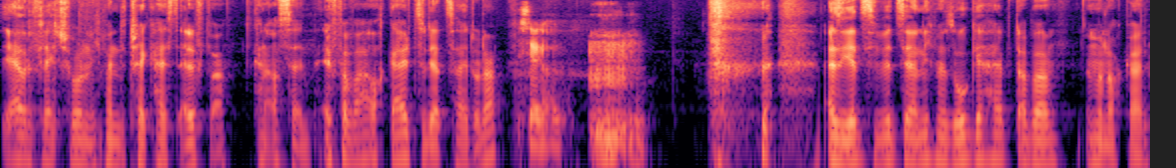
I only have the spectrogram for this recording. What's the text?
ja, oder vielleicht schon. Ich meine, der Track heißt Elfbar. Kann auch sein. Elfbar war auch geil zu der Zeit, oder? Sehr geil. also jetzt wird es ja nicht mehr so gehypt, aber immer noch geil.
